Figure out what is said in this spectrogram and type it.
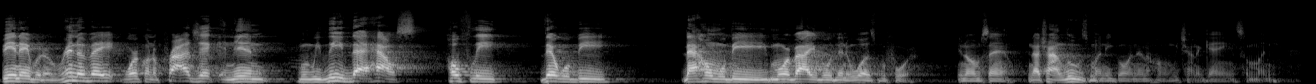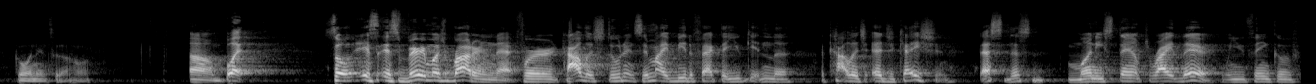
being able to renovate, work on a project, and then when we leave that house, hopefully there will be, that home will be more valuable than it was before. You know what I'm saying? We're not trying to lose money going in a home. We're trying to gain some money going into a home. Um, but so it's, it's very much broader than that. For college students, it might be the fact that you're getting a, a college education. That's, that's money stamped right there when you think of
